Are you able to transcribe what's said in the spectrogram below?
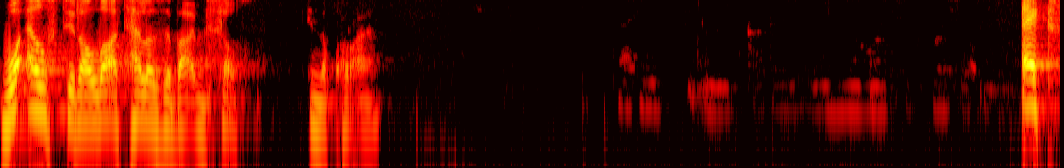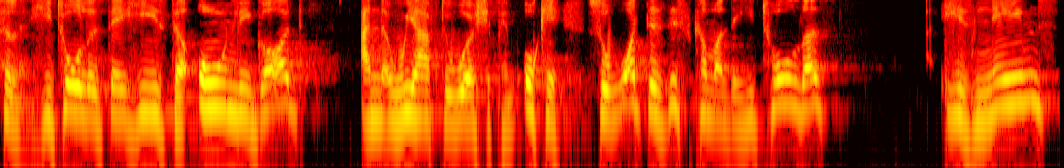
What else did Allah tell us about himself in the Quran? Excellent. He told us that he's the only God and that we have to worship him. Okay, so what does this come under? He told us his names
